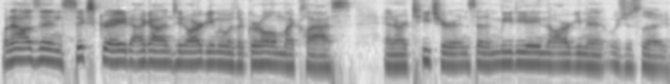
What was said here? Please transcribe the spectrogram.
When I was in sixth grade, I got into an argument with a girl in my class, and our teacher, instead of mediating the argument, was just like,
